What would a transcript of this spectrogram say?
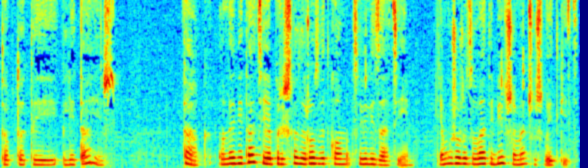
Тобто ти літаєш? Так, левітація прийшла з розвитком цивілізації. Я можу розвивати більшу і меншу швидкість.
